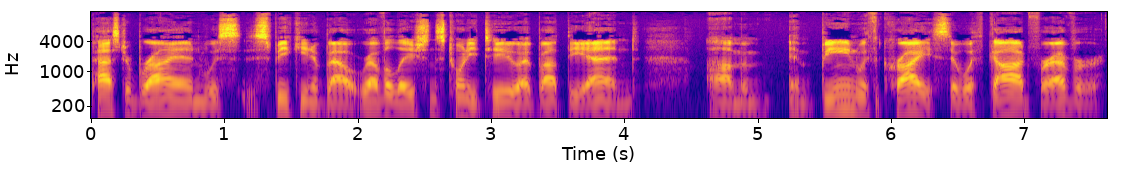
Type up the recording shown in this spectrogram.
Pastor Brian was speaking about Revelations 22 about the end, um, and, and being with Christ and with God forever.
